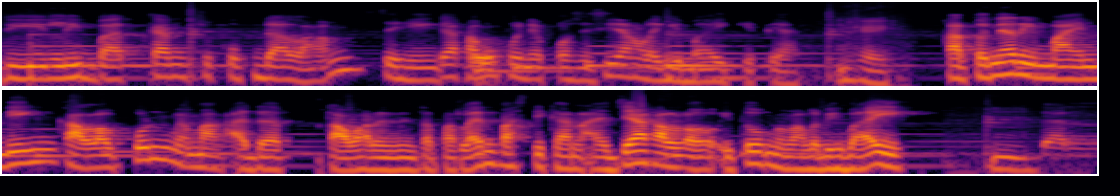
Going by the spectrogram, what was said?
dilibatkan cukup dalam sehingga kamu punya posisi yang lagi baik gitu ya. Oke. Kartunya reminding kalaupun memang ada tawaran di tempat lain pastikan aja kalau itu memang lebih baik. Hmm. Dan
